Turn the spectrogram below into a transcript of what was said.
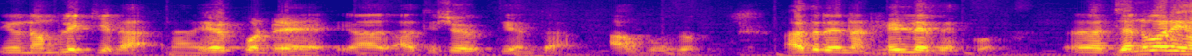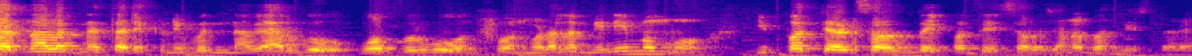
ನೀವು ನಂಬಲಿಕ್ಕಿಲ್ಲ ನಾನು ಹೇಳ್ಕೊಂಡ್ರೆ ಅತಿಶಯೋಕ್ತಿ ಅಂತ ಆಗ್ಬೋದು. ಆದರೆ ನಾನು ಹೇಳಲೇಬೇಕು. ಜನವರಿ ಹದಿನಾಲ್ಕನೇ ತಾರೀಕು ನೀವು ಬಂದು ನಾವು ಯಾರಿಗೂ ಒಬ್ರಿಗೂ ಒಂದು ಫೋನ್ ಮಾಡಲ್ಲ. ಮಿನಿಮಮ್ ಇಪ್ಪತ್ತೆರಡು ಸಾವಿರದಿಂದ ಇಪ್ಪತ್ತೈದು ಸಾವಿರ ಜನ ಬಂದಿರ್ತಾರೆ.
